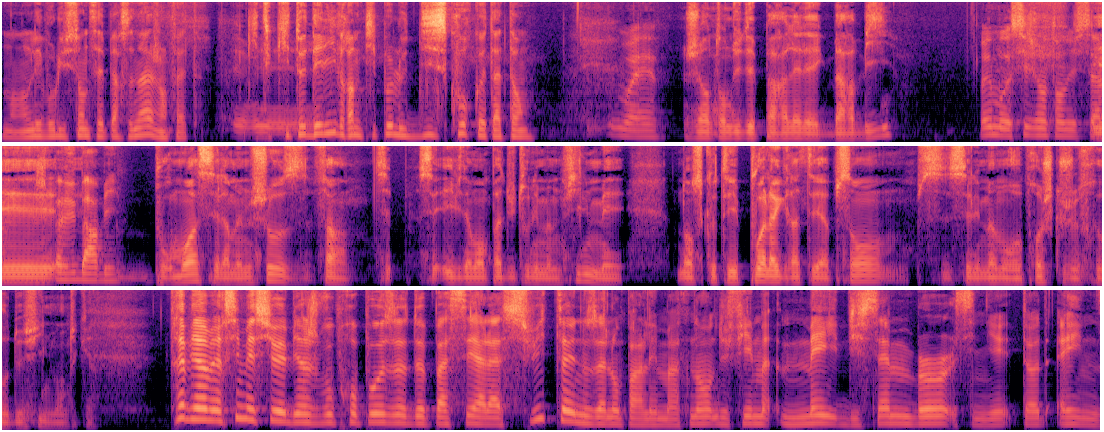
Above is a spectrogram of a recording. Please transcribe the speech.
dans l'évolution de ses personnages en fait, qui, te- qui te délivre un petit peu le discours que t'attends. Ouais. J'ai entendu des parallèles avec Barbie. Oui, moi aussi j'ai entendu ça. Et- J'ai pas vu Barbie. Pour moi, c'est la même chose. Enfin, c'est- c'est évidemment pas du tout les mêmes films, mais dans ce côté poil à gratter absent, c'est c'est les mêmes reproches que je ferai aux deux films en tout cas. Très bien, merci messieurs. Eh bien, je vous propose de passer à la suite. Nous allons parler maintenant du film May December, signé Todd Haynes.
